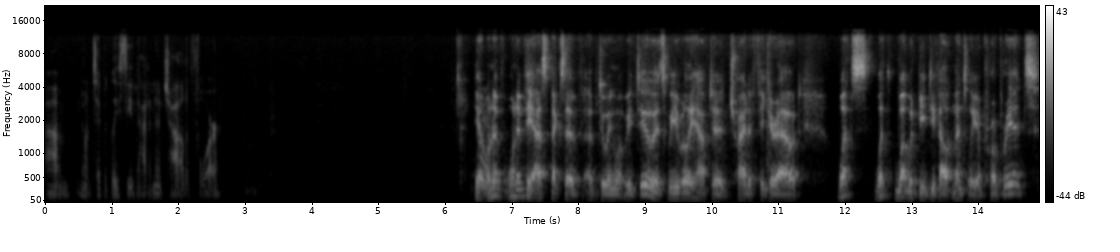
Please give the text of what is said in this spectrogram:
um, you don't typically see that in a child of four. Yeah, one of one of the aspects of of doing what we do is we really have to try to figure out what's what what would be developmentally appropriate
